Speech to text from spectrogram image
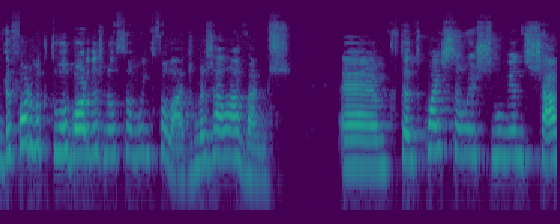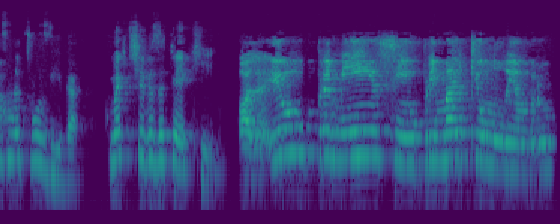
da forma que tu abordas, não são muito falados, mas já lá vamos. Um, portanto, quais são estes momentos-chave na tua vida? Como é que tu chegas até aqui? Olha, eu, para mim, assim, o primeiro que eu me lembro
